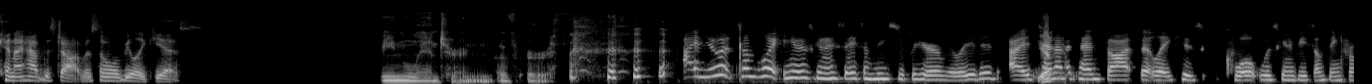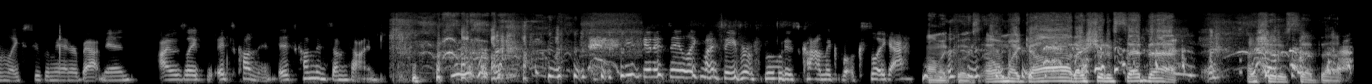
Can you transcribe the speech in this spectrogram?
"Can I have this job?" And someone would be like, "Yes." green lantern of earth I knew at some point he was gonna say something superhero related. I Yep. ten out of ten thought that like his quote was gonna be something from like Superman or Batman. I was like, it's coming. It's coming sometime. He's gonna say like my favorite food is comic books. Like I, comic books oh my god i should have said that I should have said that.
